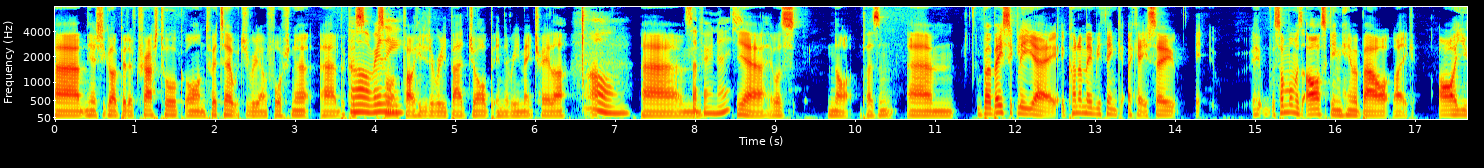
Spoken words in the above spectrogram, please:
Um, he actually got a bit of trash talk on Twitter, which is really unfortunate uh, because Oh, really? someone felt he did a really bad job in the remake trailer. Oh, Um, that's not very nice. yeah, it was not pleasant. Um, but basically, yeah, it, it kind of made me think. Okay, so it, it, someone was asking him about like, are you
